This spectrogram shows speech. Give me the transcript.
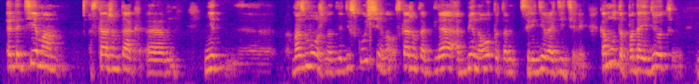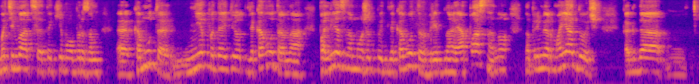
эта тема, скажем так, э, не возможно для дискуссии, но, скажем так, для обмена опытом среди родителей. Кому-то подойдет мотивация таким образом, э, кому-то не подойдет, для кого-то она полезна, может быть, для кого-то вредна и опасна. Но, например, моя дочь, когда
